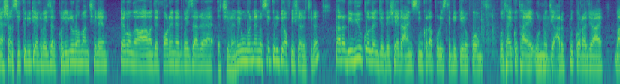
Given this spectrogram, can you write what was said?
national security adviser Khalilur Rahman ছিলেন। এবং আমাদের ফরেন অ্যাডভাইজার ছিলেন এবং অন্যান্য সিকিউরিটি অফিসিয়াল ছিলেন। তারা রিভিউ করলেন যে দেশের আইন শৃঙ্খলা পরিস্থিতি কীরকম কোথায় কোথায় উন্নতি আরও একটু করা যায় বা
